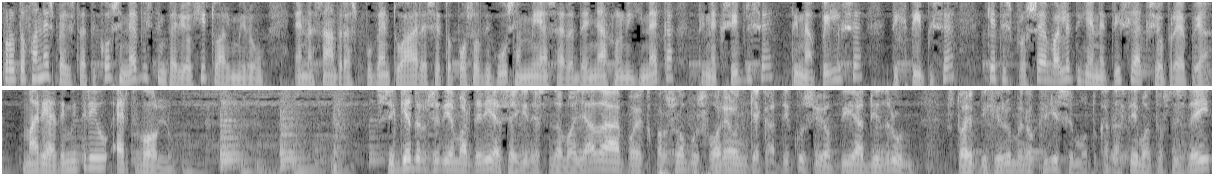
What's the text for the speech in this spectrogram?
Πρωτοφανές περιστατικό συνέβη στην περιοχή του Αλμυρού. Ένας άνδρας που δεν του άρεσε το πώς οδηγούσε μία 49χρονη γυναίκα, την εξύβρισε, την απείλησε, τη χτύπησε και της προσέβαλε τη γενετήσια αξιοπρέπεια. Μαρία Δημητρίου, Ερτβόλου. Συγκέντρωση διαμαρτυρίας έγινε στην Αμαλιάδα από εκπροσώπους φορέων και κατοίκους οι οποίοι αντιδρούν στο επιχειρούμενο κλείσιμο του καταστήματος της ΔΕΗ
